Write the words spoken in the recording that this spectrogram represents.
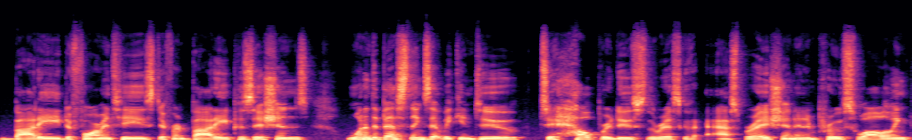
body deformities, different body positions, one of the best things that we can do to help reduce the risk of aspiration and improve swallowing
